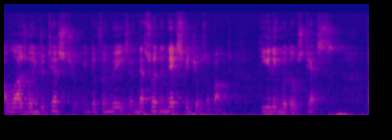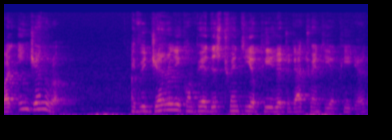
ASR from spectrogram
Allah is going to test you in different ways, and that's what the next video is about, dealing with those tests. But in general, if you generally compare this 20 year period to that 20 year period,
